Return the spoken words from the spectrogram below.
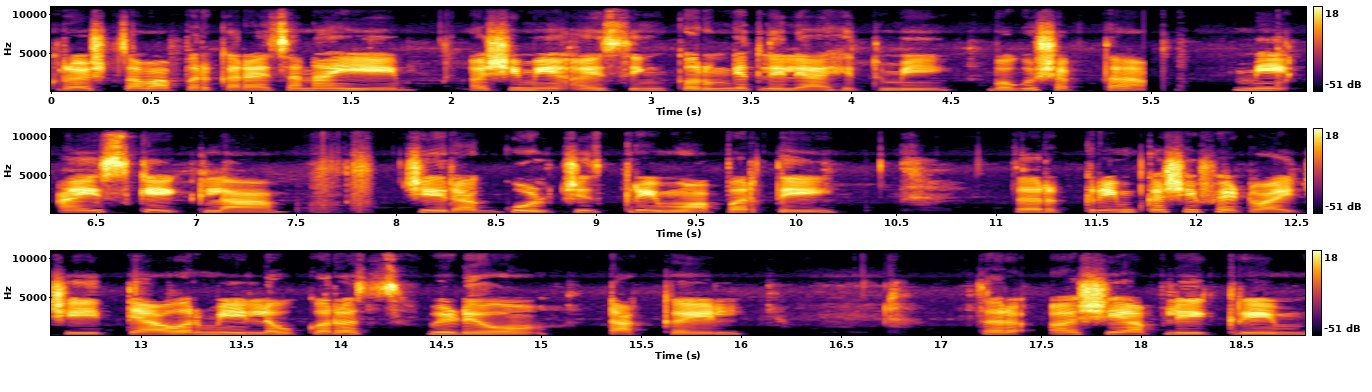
क्रशचा वापर करायचा नाही आहे अशी मी आयसिंग करून घेतलेली आहे तुम्ही बघू शकता. मी आईस केकला चिराग गोल्डची क्रीम वापरते. तर क्रीम कशी फेटवायची त्यावर मी लवकरच व्हिडिओ टाकेल. तर अशी आपली क्रीम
